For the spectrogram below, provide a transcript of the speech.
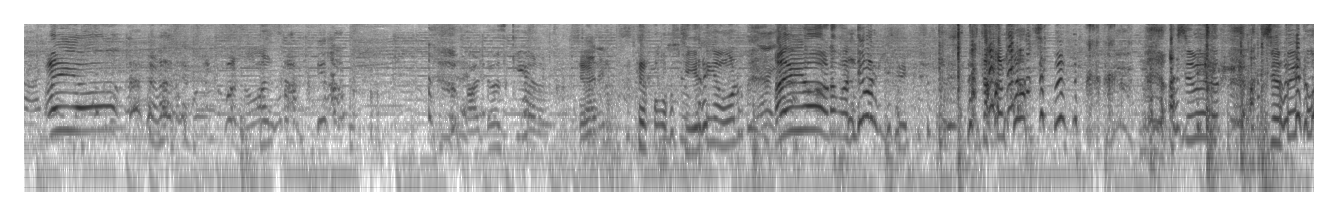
അയ്യോ. സ്റ്റിയറിംഗ് അങ്ങോട്ട്. അയ്യോ അവിടെ വണ്ടി മറിക്കുന്നു. താണ്ട അശു വീണു. അശു വീണു.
